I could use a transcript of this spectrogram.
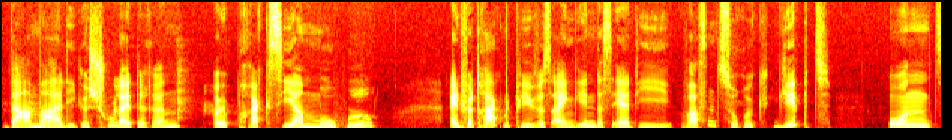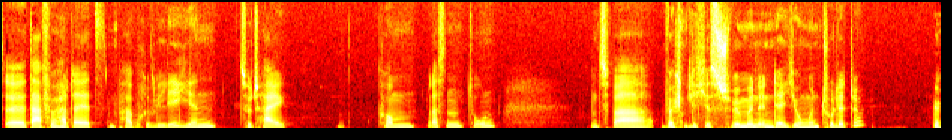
damalige Schulleiterin Eupraxia Mole einen Vertrag mit Peeves eingehen, dass er die Waffen zurückgibt. Und äh, dafür hat er jetzt ein paar Privilegien zuteil kommen lassen, tun. Und zwar wöchentliches Schwimmen in der jungen Toilette.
